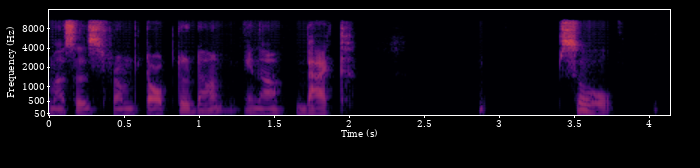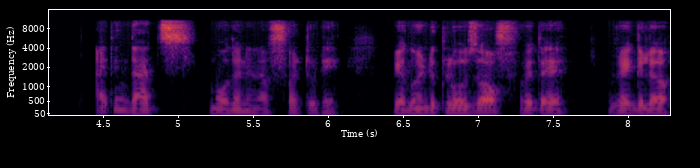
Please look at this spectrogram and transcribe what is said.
muscles from top to down in our back. So I think that's more than enough for today. We are going to close off with a regular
